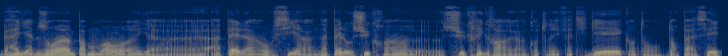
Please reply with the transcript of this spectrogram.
bah, il y a besoin par moment, hein, il y a appel hein, aussi un appel au sucre, hein, euh, sucre et gras. Hein, quand on est fatigué, quand on dort pas assez,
